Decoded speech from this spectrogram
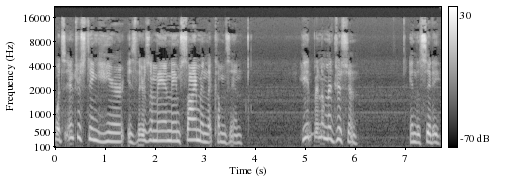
what's interesting here is there's a man named Simon that comes in. He'd been a magician in the city.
